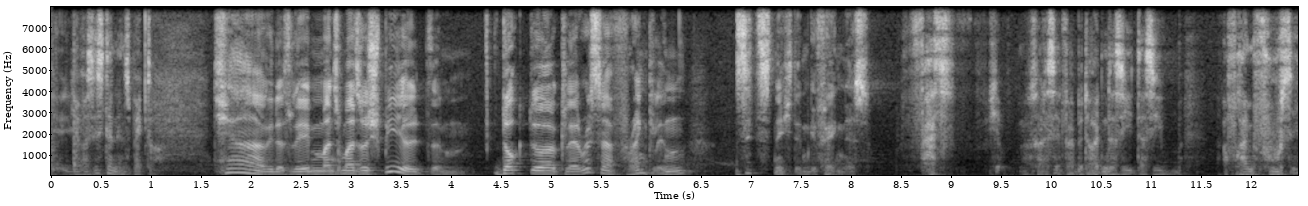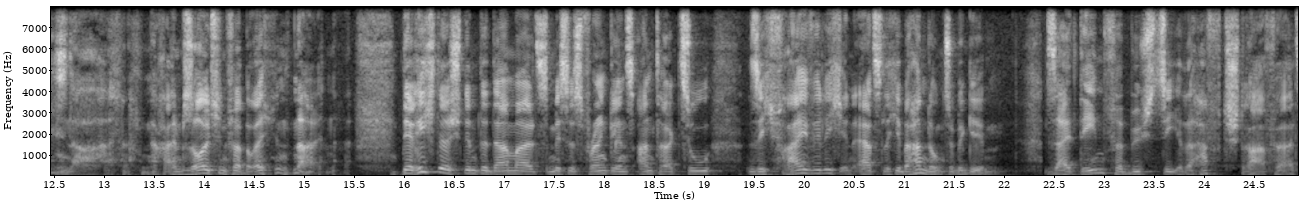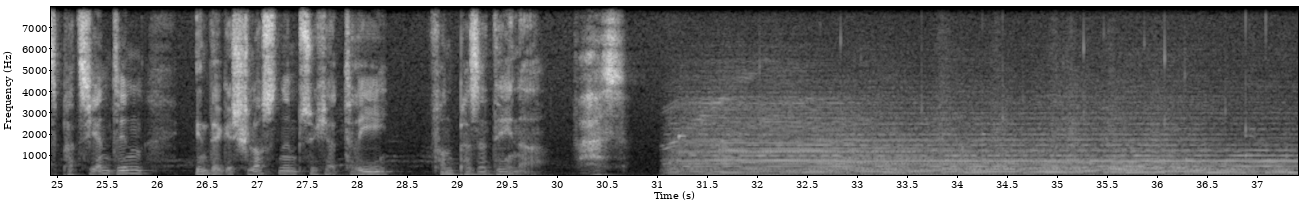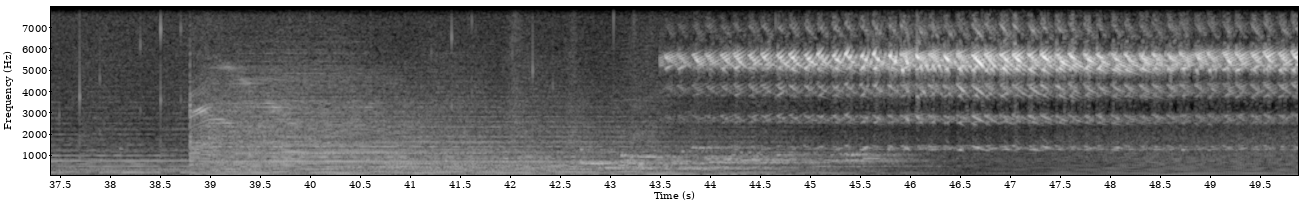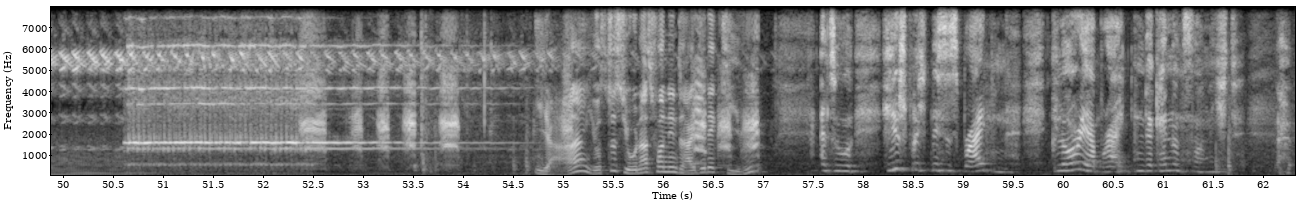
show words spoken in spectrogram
Ja, was ist denn, Inspektor? Tja, wie das Leben manchmal so spielt. Ähm, Dr. Clarissa Franklin sitzt nicht im Gefängnis. Was? Soll das etwa bedeuten, dass sie, dass sie auf freiem Fuß ist? Na, nach einem solchen Verbrechen, nein. Der Richter stimmte damals Mrs. Franklins Antrag zu, sich freiwillig in ärztliche Behandlung zu begeben. Seitdem verbüßt sie ihre Haftstrafe als Patientin in der geschlossenen Psychiatrie von Pasadena. Was? Ja, Justus Jonas von den drei Detektiven. Also, hier spricht Mrs. Brighton. Gloria Brighton, wir kennen uns noch nicht.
